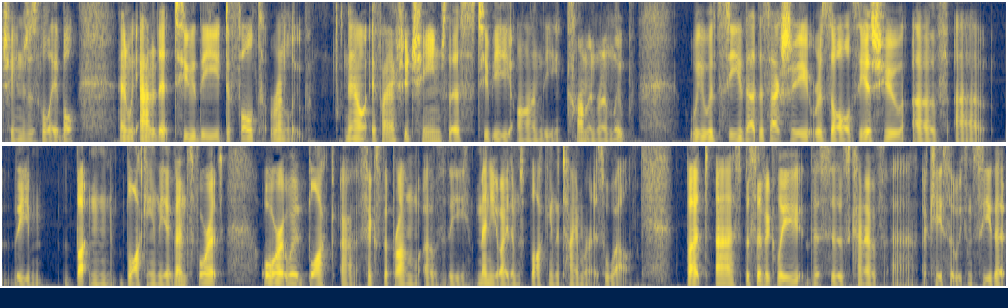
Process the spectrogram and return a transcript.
changes the label. And we added it to the default run loop. Now, if I actually change this to be on the common run loop, we would see that this actually resolves the issue of uh, the button blocking the events for it, or it would block uh, fix the problem of the menu items blocking the timer as well. But uh, specifically, this is kind of uh, a case that we can see that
